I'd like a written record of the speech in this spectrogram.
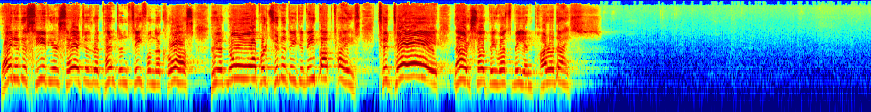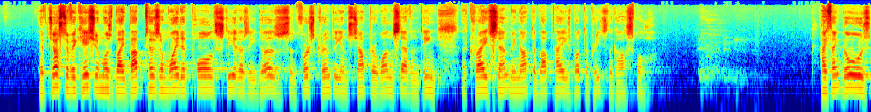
Why did the Savior say to the repentant thief on the cross who had no opportunity to be baptized, Today thou shalt be with me in paradise? If justification was by baptism, why did Paul state as he does in 1 Corinthians chapter 1:17 that Christ sent me not to baptize but to preach the gospel? I think those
